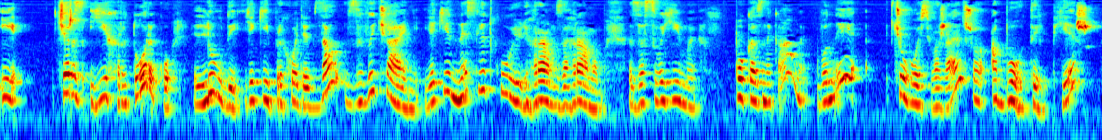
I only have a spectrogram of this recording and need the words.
І через їх риторику люди, які приходять в зал, звичайні, які не слідкують грам за грамом за своїми показниками, вони чогось вважають, що або ти п'єш,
